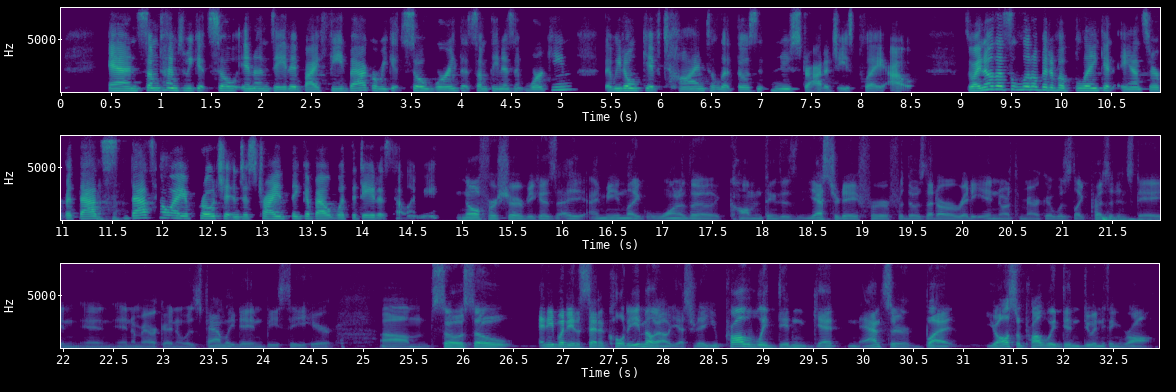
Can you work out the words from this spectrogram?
And sometimes we get so inundated by feedback or we get so worried that something isn't working that we don't give time to let those new strategies play out. So I know that's a little bit of a blanket answer, but that's that's how I approach it and just try and think about what the data is telling me. No, for sure, because I I mean like one of the common things is yesterday for for those that are already in North America was like President's Day in in, in America and it was Family Day in BC here. Um, so so anybody that sent a cold email out yesterday, you probably didn't get an answer, but you also probably didn't do anything wrong.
